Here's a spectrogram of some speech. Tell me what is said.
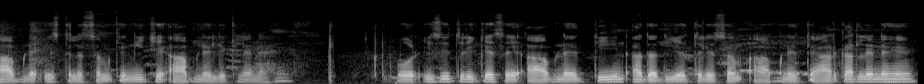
आपने इस तलसम के नीचे आपने लिख लेना है। और इसी तरीके से आपने तीन अदद ये तलसम आपने तैयार कर लेने हैं।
